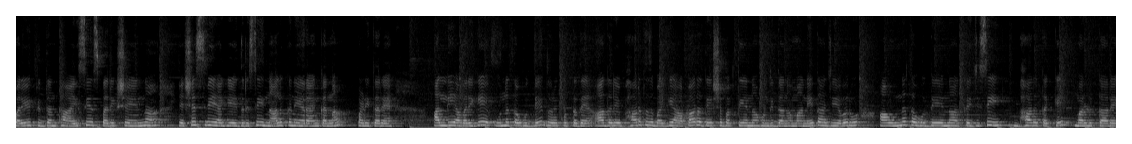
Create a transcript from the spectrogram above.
ಬರೆಯುತ್ತಿದ್ದಂಥ ಐ ಸಿ ಎಸ್ ಪರೀಕ್ಷೆಯನ್ನು ಯಶಸ್ವಿಯಾಗಿ ಎದುರಿಸಿ ನಾಲ್ಕನೆಯ ರ್ಯಾಂಕನ್ನು ಪಡಿತಾರೆ. ಅಲ್ಲಿ ಅವರಿಗೆ ಉನ್ನತ ಹುದ್ದೆ ದೊರಕುತ್ತದೆ. ಆದರೆ ಭಾರತದ ಬಗ್ಗೆ ಅಪಾರ ದೇಶಭಕ್ತಿಯನ್ನು ಹೊಂದಿದ್ದ ನಮ್ಮ ನೇತಾಜಿಯವರು ಆ ಉನ್ನತ ಹುದ್ದೆಯನ್ನು ತ್ಯಜಿಸಿ ಭಾರತಕ್ಕೆ ಮರಳುತ್ತಾರೆ.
